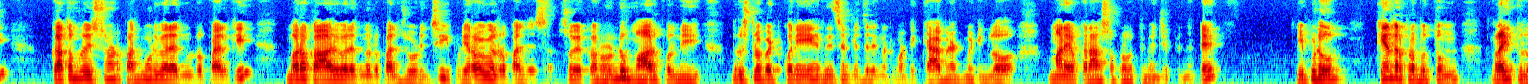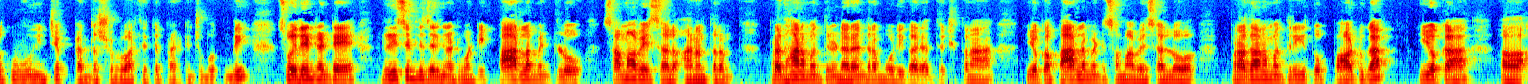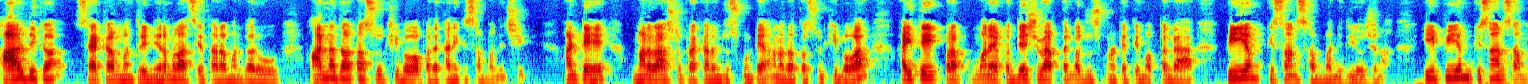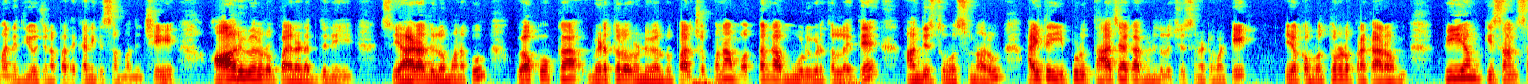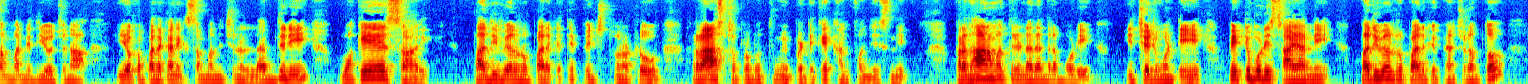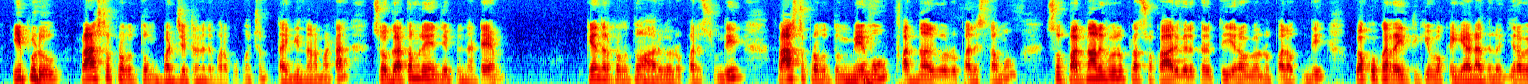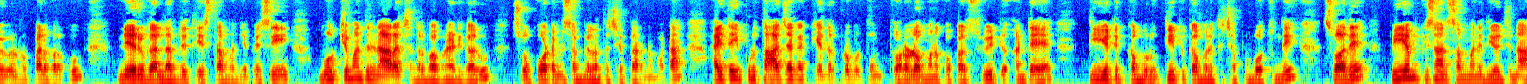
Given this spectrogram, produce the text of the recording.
గతంలో ఇస్తున్నాడు పదమూడు వేల ఐదు వందల రూపాయలకి మరొక ఆరు వేల ఐదు వందల రూపాయలు జోడించి ఇప్పుడు ఇరవై వేల రూపాయలు చేశారు. సో యొక్క రెండు మార్పుల్ని దృష్టిలో పెట్టుకొని రీసెంట్లీ జరిగినటువంటి క్యాబినెట్ మీటింగ్లో మన యొక్క రాష్ట్ర ప్రభుత్వం ఏం చెప్పిందంటే ఇప్పుడు కేంద్ర ప్రభుత్వం రైతులకు ఊహించే పెద్ద శుభవార్త అయితే ప్రకటించబోతుంది. సో ఇదేంటంటే రీసెంట్లీ జరిగినటువంటి పార్లమెంట్లో సమావేశాల అనంతరం ప్రధానమంత్రి నరేంద్ర మోడీ గారి అధ్యక్షతన ఈ యొక్క పార్లమెంటు సమావేశాల్లో ప్రధానమంత్రితో పాటుగా ఈ యొక్క ఆర్థిక శాఖ మంత్రి నిర్మలా సీతారామన్ గారు అన్నదాత సుఖీభవ పథకానికి సంబంధించి అంటే మన రాష్ట్ర ప్రకారం చూసుకుంటే అన్నదాత సుఖీభవ అయితే ప్ర మన యొక్క దేశవ్యాప్తంగా చూసుకున్నట్లయితే మొత్తంగా పిఎం కిసాన్ సమ్మాన్ నిధి యోజన. ఈ పిఎం కిసాన్ సమ్మాన్ నిధి యోజన పథకానికి సంబంధించి ఆరు వేల రూపాయల లబ్ధిని ఏడాదిలో మనకు ఒక్కొక్క విడతలో రెండు వేల రూపాయల చొప్పున మొత్తంగా మూడు విడతల్లో అయితే అందిస్తూ వస్తున్నారు. అయితే ఇప్పుడు తాజాగా విడుదల చేసినటువంటి ఈ యొక్క ఉత్తర్వుల ప్రకారం పిఎం కిసాన్ సమ్మాన్ నిధి యోజన ఈ యొక్క పథకానికి సంబంధించిన లబ్ధిని ఒకేసారి పదివేల రూపాయలకైతే పెంచుతున్నట్లు రాష్ట్ర ప్రభుత్వం ఇప్పటికే కన్ఫర్మ్ చేసింది. ప్రధానమంత్రి నరేంద్ర మోడీ ఇచ్చేటువంటి పెట్టుబడి సాయాన్ని పదివేల రూపాయలకి పెంచడంతో ఇప్పుడు రాష్ట్ర ప్రభుత్వం బడ్జెట్ అనేది మనకు కొంచెం తగ్గిందనమాట సో గతంలో ఏం చెప్పిందంటే కేంద్ర ప్రభుత్వం ఆరు వేల రూపాయలు ఇస్తుంది రాష్ట్ర ప్రభుత్వం మేము పద్నాలుగు వేల రూపాయలు ఇస్తాము సో పద్నాలుగు వేలు ప్లస్ ఒక ఆరు వేలు కలిపితే ఇరవై వేల రూపాయలు అవుతుంది. ఒక్కొక్క రైతుకి ఒక ఏడాదిలో ఇరవై వేల రూపాయల వరకు నేరుగా లబ్ధి తీస్తామని చెప్పేసి ముఖ్యమంత్రి నారా చంద్రబాబు నాయుడు గారు సో కూటమి సభ్యులంతా చెప్పారనమాట అయితే ఇప్పుడు తాజాగా కేంద్ర ప్రభుత్వం త్వరలో మనకు ఒక స్వీట్ అంటే తీయటి కబురు తీపి కబురు అయితే చెప్పబోతుంది. సో అదే పిఎం కిసాన్ సమ్మాన్ నిధి యోజన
